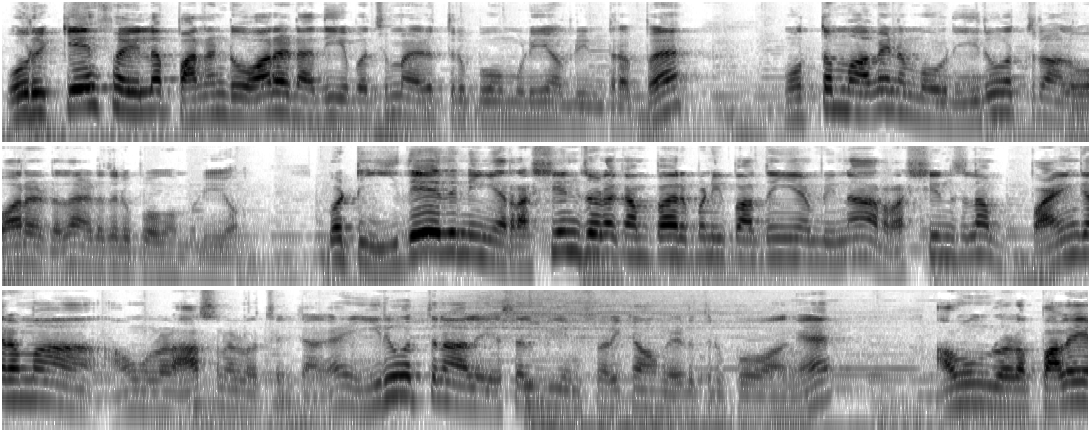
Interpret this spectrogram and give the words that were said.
ஒரு கே ஃபைவ்ல பன்னெண்டு வாரட் அதிகபட்சமாக எடுத்துகிட்டு போக முடியும் அப்படின்றப்ப மொத்தமாகவே நம்ம ஒரு இருபத்தி நாலு வாரட் தான் எடுத்துகிட்டு போக முடியும். பட் இதே இது நீங்கள் ரஷ்யன்ஸோட கம்பேர் பண்ணி பார்த்தீங்க அப்படின்னா ரஷ்யன்ஸ்லாம் பயங்கரமாக அவங்களோட ஆசனல் வச்சுருக்காங்க. இருபத்தி நாலு எஸ்எல்பிஎம்ஸ் வரைக்கும் அவங்க எடுத்துகிட்டு போவாங்க. அவங்களோட பழைய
